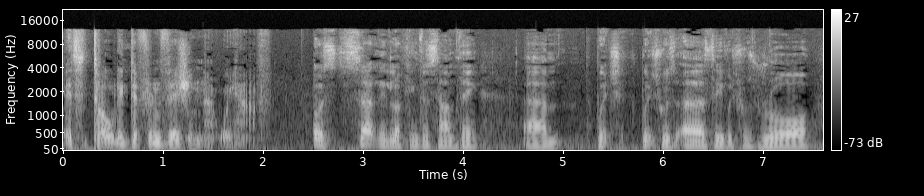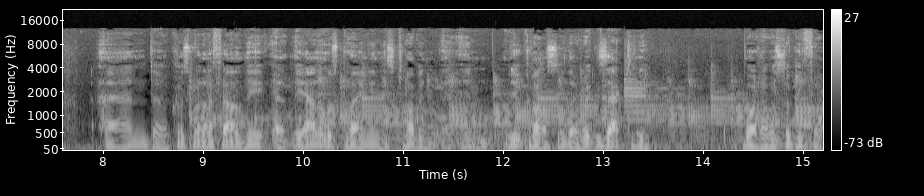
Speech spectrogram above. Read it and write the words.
It's a totally different vision that we have. I was certainly looking for something um, which which was earthy, which was raw, and uh, of course when I found the uh, the animals playing in this club in, in Newcastle, they were exactly what I was looking for.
